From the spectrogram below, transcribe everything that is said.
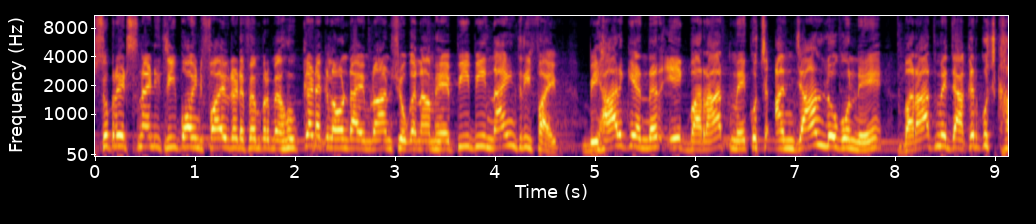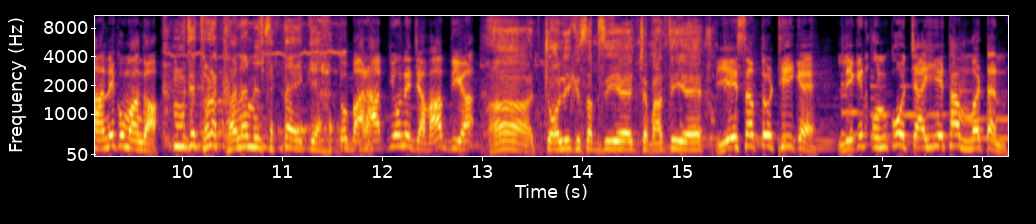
सुपर हिट्स 93.5 रेड एफएम पर मैं हूँ कड़क लौंडा इमरान। शो का नाम है पीबी 935 बिहार के अंदर एक बारात में कुछ अनजान लोगों ने बारात में जाकर कुछ खाने को मांगा। मुझे थोड़ा खाना मिल सकता है क्या? तो बारातियों ने जवाब दिया। हाँ चौली की सब्ज़ी है चपाती है। ये सब तो ठीक है लेकिन उनको चाहिए था मटन।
